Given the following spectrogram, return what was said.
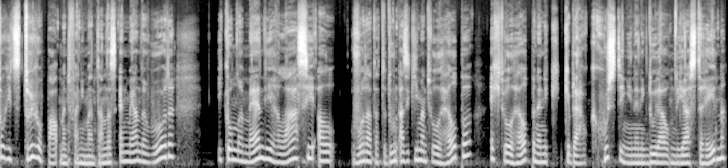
toch iets terug op een bepaald moment van iemand anders. En met andere woorden, ik ondermijn die relatie al voordat dat te doen. Als ik iemand wil helpen, echt wil helpen, en ik, ik heb daar ook goesting in en ik doe dat om de juiste redenen,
